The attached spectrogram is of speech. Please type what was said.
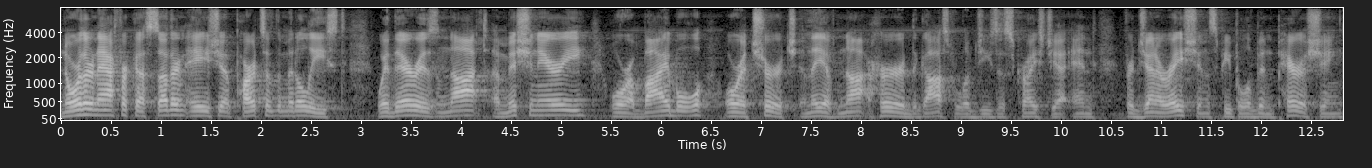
Northern Africa, Southern Asia, parts of the Middle East, where there is not a missionary or a Bible or a church, and they have not heard the gospel of Jesus Christ yet. And for generations, people have been perishing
